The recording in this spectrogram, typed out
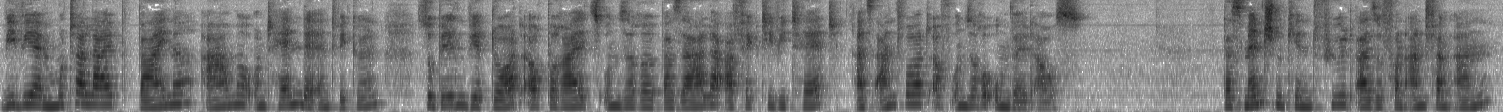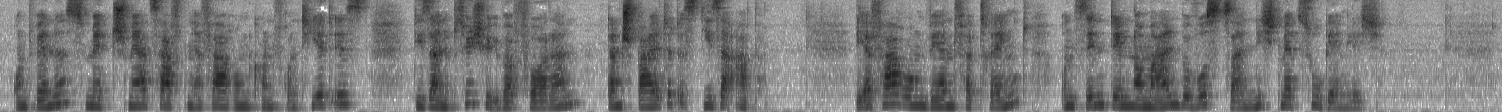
Wie wir im Mutterleib Beine, Arme und Hände entwickeln, so bilden wir dort auch bereits unsere basale Affektivität als Antwort auf unsere Umwelt aus. Das Menschenkind fühlt also von Anfang an, und wenn es mit schmerzhaften Erfahrungen konfrontiert ist, die seine Psyche überfordern, dann spaltet es diese ab. Die Erfahrungen werden verdrängt und sind dem normalen Bewusstsein nicht mehr zugänglich.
